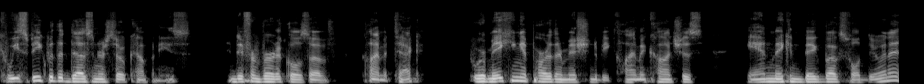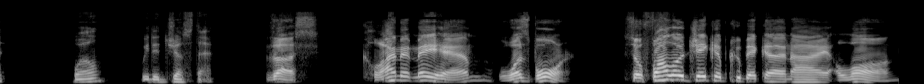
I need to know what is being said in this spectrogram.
can we speak with a dozen or so companies in different verticals of climate tech who are making it part of their mission to be climate conscious and making big bucks while doing it? Well, we did just that. Thus, Climate Mayhem was born. So follow Jacob Kubica and I along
